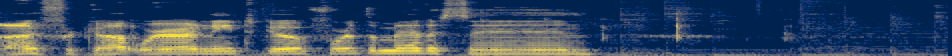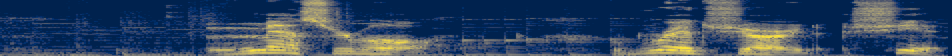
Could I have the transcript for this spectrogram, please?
I forgot where I need to go for the medicine. Master Ball. Red Shard. Shit.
